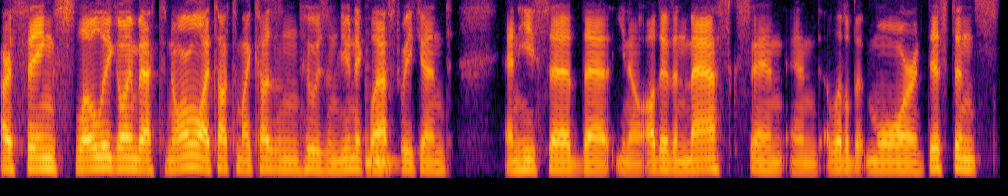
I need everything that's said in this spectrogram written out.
Are things slowly going back to normal? I talked to my cousin who was in Munich Mhm. last weekend, and he said that you know, other than masks and and a little bit more distance,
